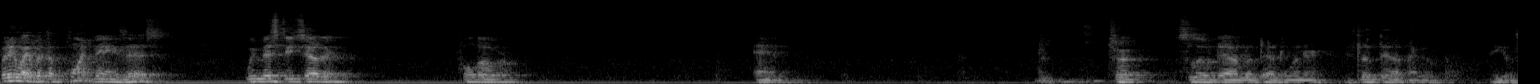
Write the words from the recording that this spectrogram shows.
But anyway, but the point being is this. We missed each other, pulled over, and truck slowed down, looked out the window, looked out, and I go, he goes,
